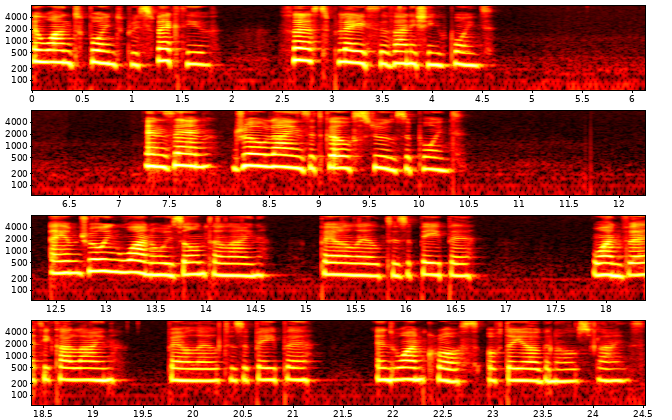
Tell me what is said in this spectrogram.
a one-point perspective, first place a vanishing point, and then draw lines that go through the point. I am drawing one horizontal line parallel to the paper, one vertical line parallel to the paper, and one cross of diagonal lines.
